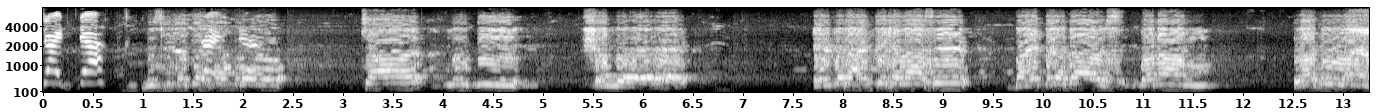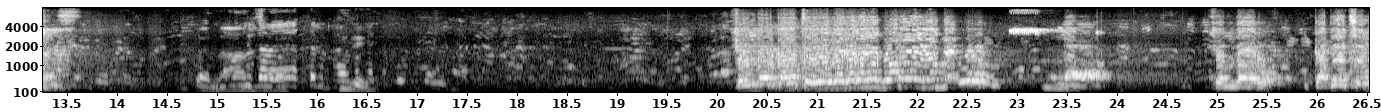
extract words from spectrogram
চারটা। চার মুরব্বী সংঘ এরপরে আরেকটি খেলা আছে ব্রাদার্স বনাম রাজুর লায়ন্স সুন্দর না সুন্দর কাটিয়েছিল।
